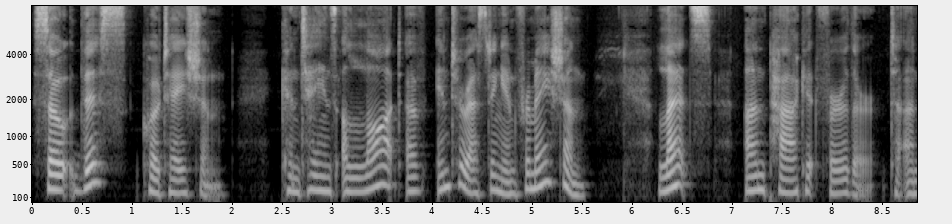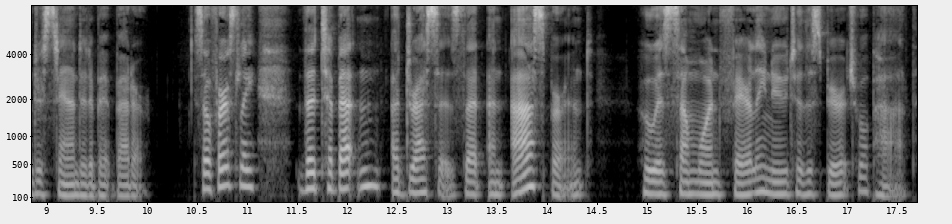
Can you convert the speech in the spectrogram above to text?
So, this quotation contains a lot of interesting information. Let's unpack it further to understand it a bit better. So, firstly, the Tibetan addresses that an aspirant, who is someone fairly new to the spiritual path,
